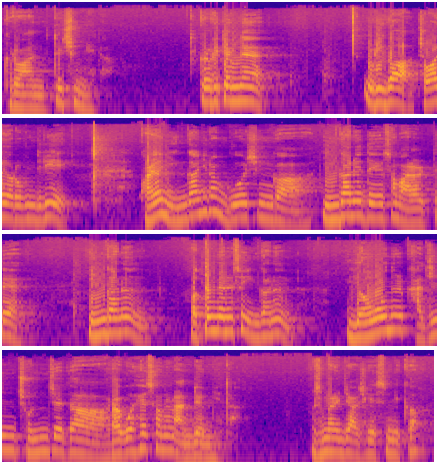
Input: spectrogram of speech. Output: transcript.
그러한 뜻입니다. 그렇기 때문에 우리가 저와 여러분들이 과연 인간이란 무엇인가 인간에 대해서 말할 때 인간은 어떤 면에서 인간은 영혼을 가진 존재다라고 해서는 안 됩니다. 무슨 말인지 아시겠습니까?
